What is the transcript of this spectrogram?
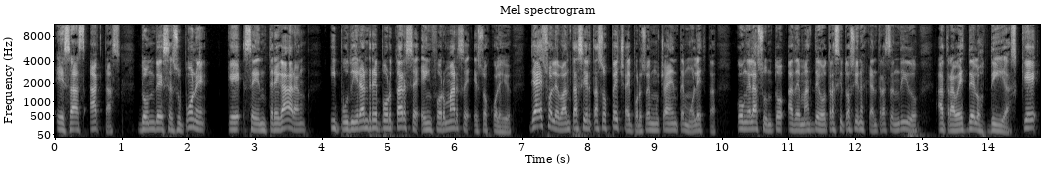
esas actas donde se supone que se entregaran y pudieran reportarse e informarse esos colegios. Ya eso levanta cierta sospecha y por eso hay mucha gente molesta con el asunto, además de otras situaciones que han trascendido a través de los días, que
